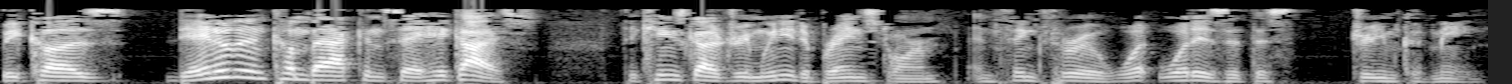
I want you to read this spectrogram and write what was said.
Because Daniel didn't come back and say, "Hey guys, the king's got a dream. We need to brainstorm and think through what what is it this dream could mean."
